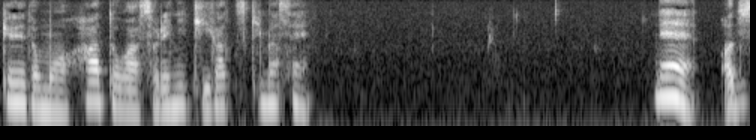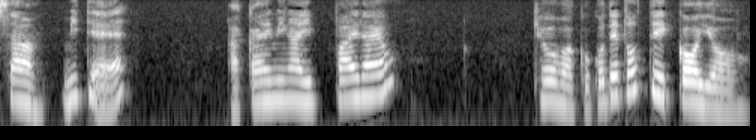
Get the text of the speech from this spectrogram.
けれどもハートはそれに気がつきません。ねえおじさん見て。赤い実がいっぱいだよ。今日はここで取っていこうよ。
